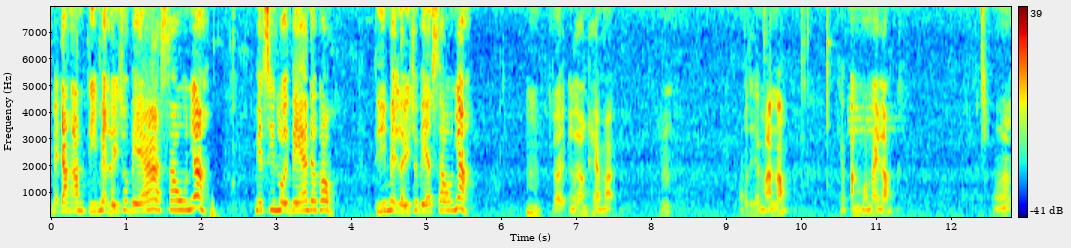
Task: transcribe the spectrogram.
Mẹ đang ăn tí mẹ lấy cho bé sau nhá. Mẹ xin lỗi bé được không? Tí mẹ lấy cho bé sau nhá. Ừ, đấy nó đang thèm ạ. Ừ. nó thèm ăn lắm. Thèm ăn món này lắm. Đó.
